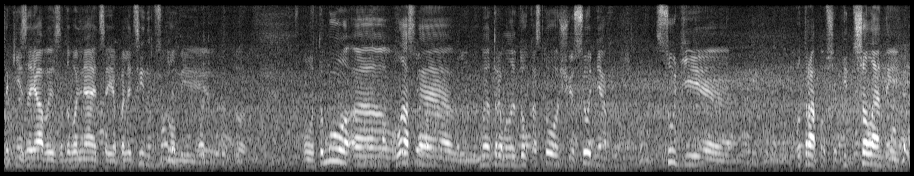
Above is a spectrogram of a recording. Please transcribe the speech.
такі заяви задовольняються і апеляційним судом, і тобто, От, тому, е, власне, ми отримали доказ того, що сьогодні судді, потрапивши під шалений е,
